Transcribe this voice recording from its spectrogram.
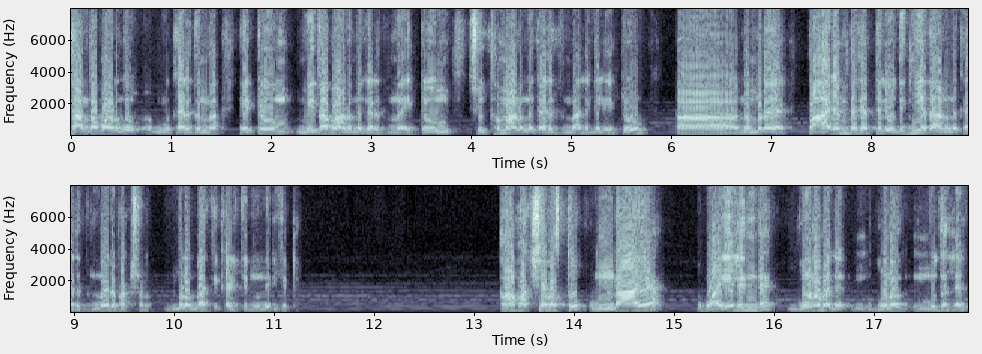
ശാന്തമാണെന്ന് കരുതുന്ന ഏറ്റവും മിതമാണെന്ന് കരുതുന്ന ഏറ്റവും ശുദ്ധമാണെന്ന് കരുതുന്ന അല്ലെങ്കിൽ ഏറ്റവും നമ്മുടെ പാരമ്പര്യത്തിൽ ഒതുങ്ങിയതാണെന്ന് കരുതുന്ന ഒരു ഭക്ഷണം നമ്മൾ ഉണ്ടാക്കി കഴിക്കുന്നു എന്നിരിക്കട്ടെ. ആ ഭക്ഷ്യവസ്തു ഉണ്ടായ വയലിന്റെ ഗുണമനു ഗുണം മുതൽ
